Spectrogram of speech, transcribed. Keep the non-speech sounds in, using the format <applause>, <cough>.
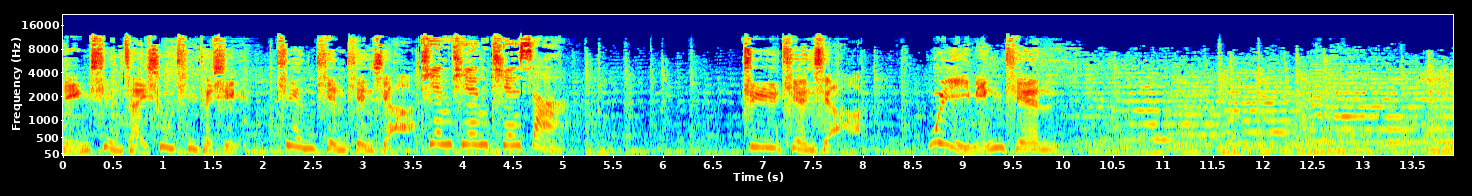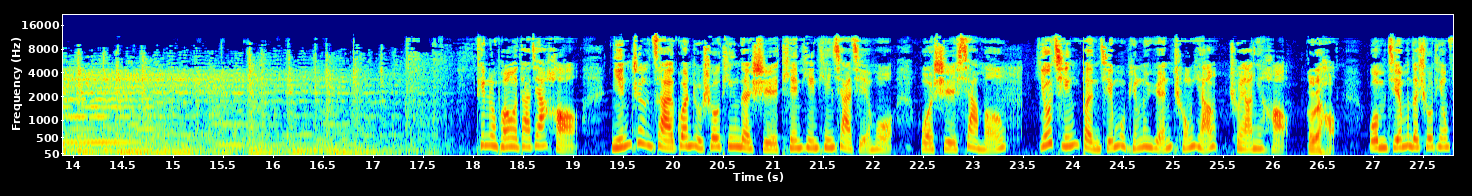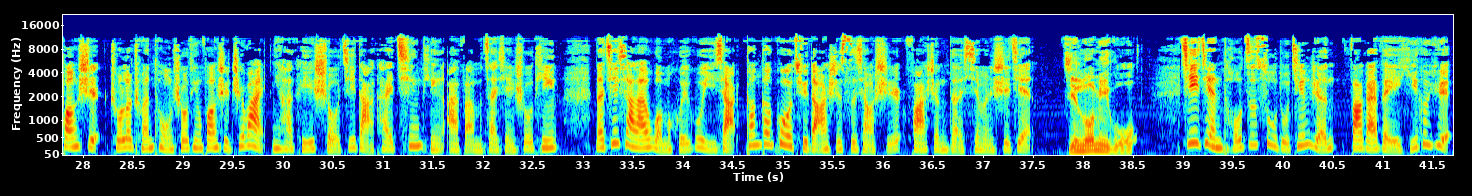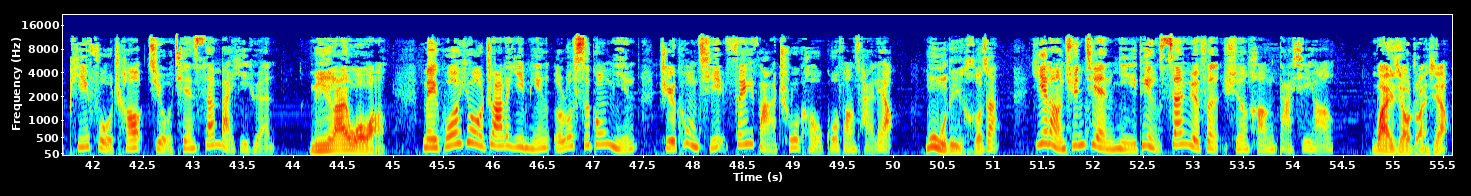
您现在收听的是《天天天下》，天天天下，知天下，为明天。听众朋友，大家好，您正在关注收听的是《天天天下》节目，我是夏萌，有请本节目评论员重阳。重阳你好，各位好。我们节目的收听方式，除了传统收听方式之外，你还可以手机打开蜻蜓 FM 在线收听。那接下来我们回顾一下刚刚过去的二十四小时发生的新闻事件：紧锣密鼓，基建投资速度惊人，发改委一个月批复超九千三百亿元；你来我往，美国又抓了一名俄罗斯公民，指控其非法出口国防材料，目的何在？伊朗军舰拟定三月份巡航大西洋，外交转向。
